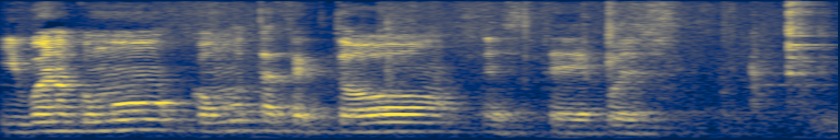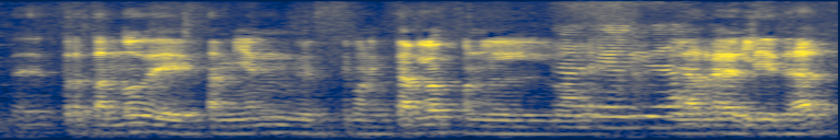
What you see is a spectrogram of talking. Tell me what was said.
Y bueno, ¿cómo, cómo te afectó, este, pues, eh, tratando de también este, conectarlo con el- La realidad. la realidad,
